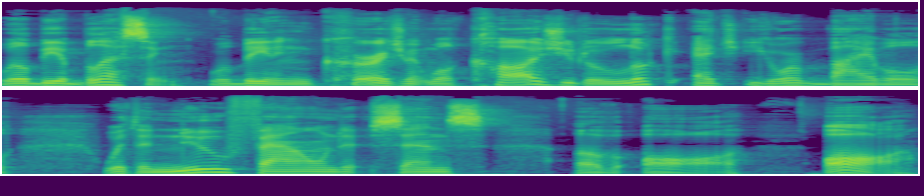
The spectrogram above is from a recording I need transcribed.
will be a blessing, will be an encouragement, will cause you to look at your Bible with a newfound sense of awe. Awe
